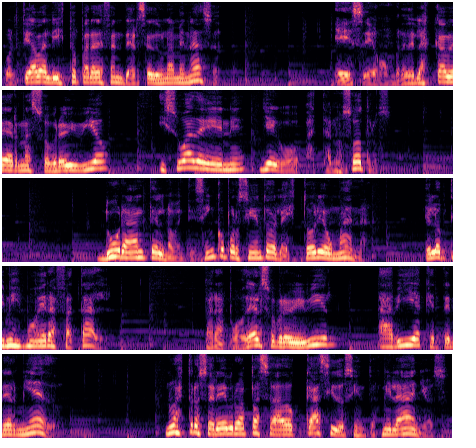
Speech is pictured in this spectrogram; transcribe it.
volteaba listo para defenderse de una amenaza. Ese hombre de las cavernas sobrevivió y su ADN llegó hasta nosotros. Durante el 95% de la historia humana, el optimismo era fatal. Para poder sobrevivir, había que tener miedo. Nuestro cerebro ha pasado casi 200.000 años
